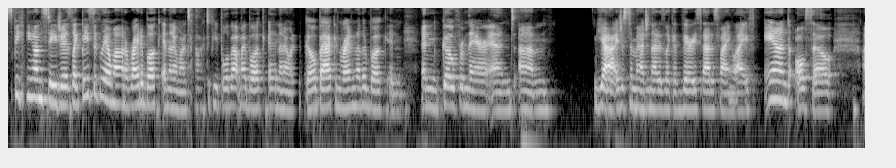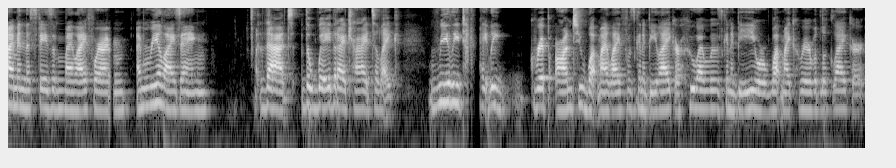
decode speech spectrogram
speaking on stages. Like basically, I want to write a book and then I want to talk to people about my book and then I want to go back and write another book and and go from there. And um, yeah, I just imagine that as like a very satisfying life. And also, I'm in this phase of my life where I'm I'm realizing that the way that I tried to like really tightly grip onto what my life was going to be like or who I was going to be or what my career would look like or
